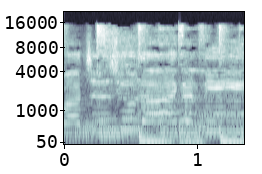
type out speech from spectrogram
much as you like. I need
